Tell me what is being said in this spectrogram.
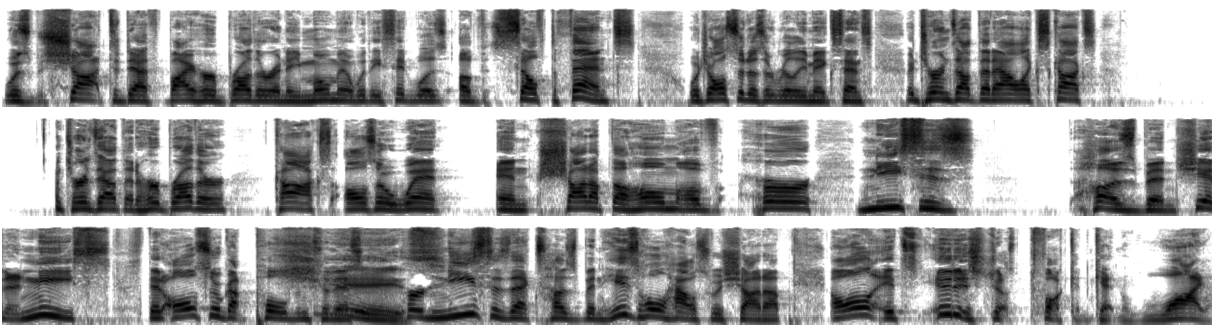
was shot to death by her brother in a moment what they said was of self defense, which also doesn't really make sense. It turns out that Alex Cox it turns out that her brother, Cox, also went and shot up the home of her niece's husband. She had a niece that also got pulled into Jeez. this. Her niece's ex-husband, his whole house was shot up. All it's it is just fucking getting wild.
